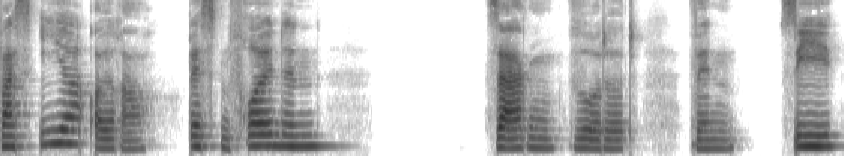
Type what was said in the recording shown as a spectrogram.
was ihr eurer besten Freundin sagen würdet, wenn sie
